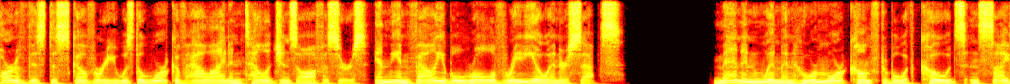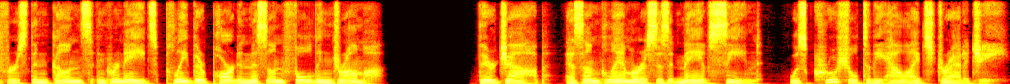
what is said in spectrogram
heart of this discovery was the work of Allied intelligence officers and the invaluable role of radio intercepts. Men and women who were more comfortable with codes and ciphers than guns and grenades played their part in this unfolding drama. Their job, as unglamorous as it may have seemed, was crucial to the Allied strategy.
